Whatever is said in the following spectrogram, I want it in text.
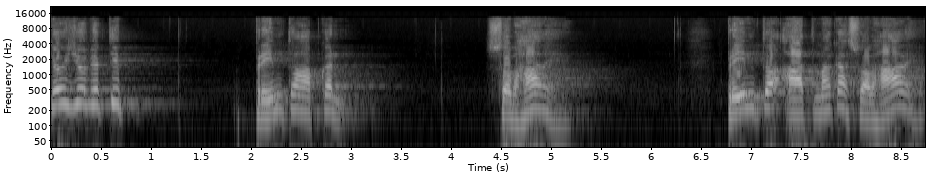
क्योंकि जो व्यक्ति प्रेम तो आपका स्वभाव है, प्रेम तो आत्मा का स्वभाव है,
